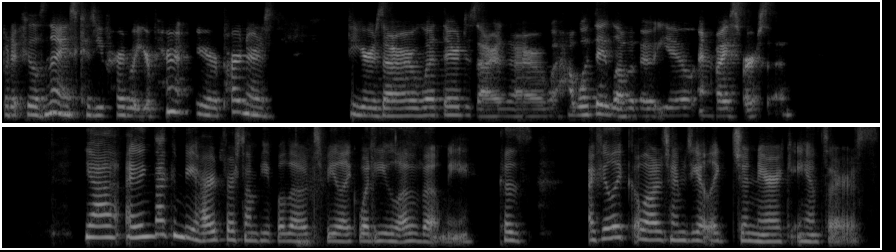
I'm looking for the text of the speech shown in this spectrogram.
but it feels nice because you've heard what your parent, your partner's fears are, what their desires are, what how, what they love about you, and vice versa. Yeah, I think that can be hard for some people though to be like, "What do you love about me?" Because I feel like a lot of times you get like generic answers,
